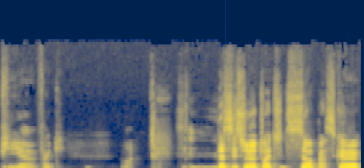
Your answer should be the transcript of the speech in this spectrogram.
Puis, euh, fait que, ouais. Là, c'est sûr, toi, tu dis ça parce que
